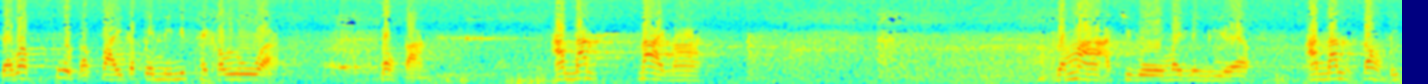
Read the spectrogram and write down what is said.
แต่ว่าพูดออกไปก็เป็นนิมิตให้เขารู้ว่าต้องการ อันนั้นได้มาสัมมาอาชีโวไม่ไม่มีแล้ว อันนั้นต้องปิด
